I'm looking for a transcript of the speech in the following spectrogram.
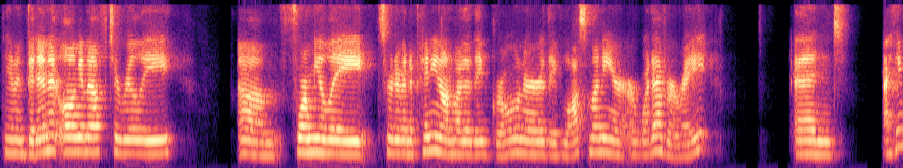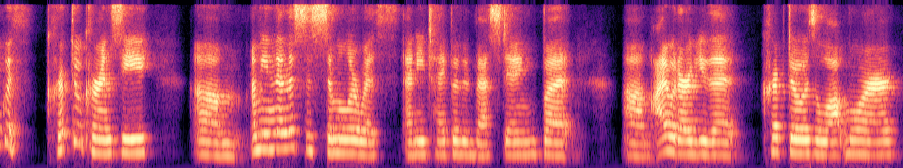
they haven't been in it long enough to really um, formulate sort of an opinion on whether they've grown or they've lost money or, or whatever right and i think with cryptocurrency um, i mean and this is similar with any type of investing but um, i would argue that crypto is a lot more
